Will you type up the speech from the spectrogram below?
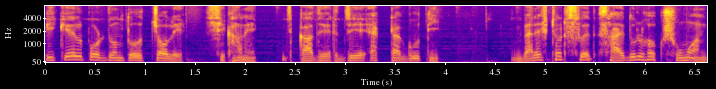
বিকেল পর্যন্ত চলে সেখানে কাজের যে একটা গতি। ব্যারিস্টার সৈয়দ সাইদুল হক সুমন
